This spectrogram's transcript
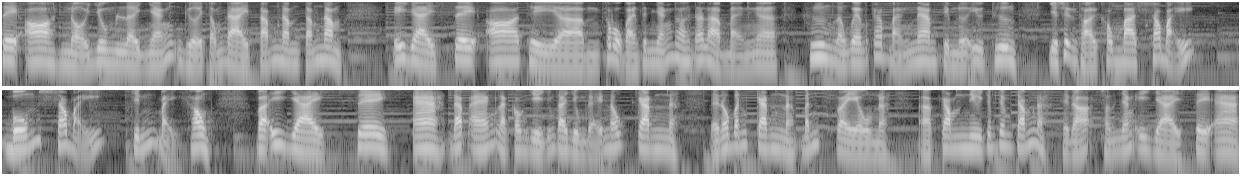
CO nội dung lời nhắn gửi tổng đài 8585 Y dài CO thì uh, có một bạn tin nhắn thôi Đó là bạn uh, Hương làm quen với các bạn nam tìm nửa yêu thương. Về số điện thoại 0367 467 970 Và y dài C A đáp án là con gì chúng ta dùng để nấu canh nè, để nấu bánh canh nè, bánh xèo nè, à, câm như chấm chấm chấm nè. Thì đó, soạn tin nhắn y dài CA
